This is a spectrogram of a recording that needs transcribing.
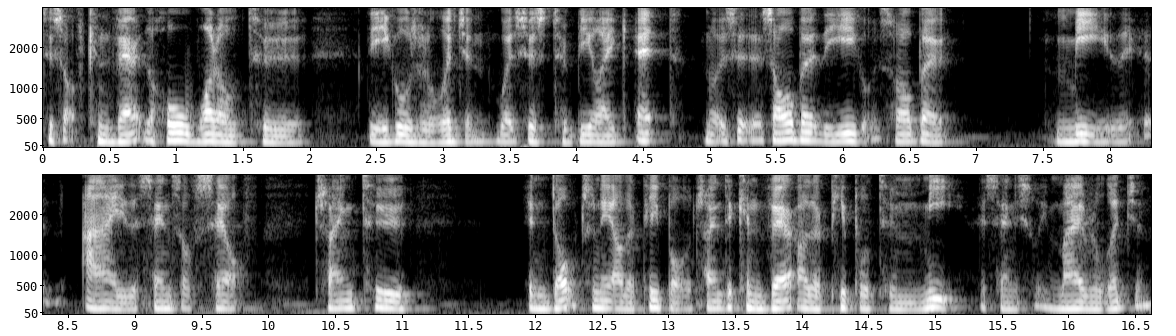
to sort of convert the whole world to the ego's religion, which is to be like it. No, it's, it's all about the ego. It's all about me, the I, the sense of self, trying to indoctrinate other people, trying to convert other people to me, essentially, my religion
